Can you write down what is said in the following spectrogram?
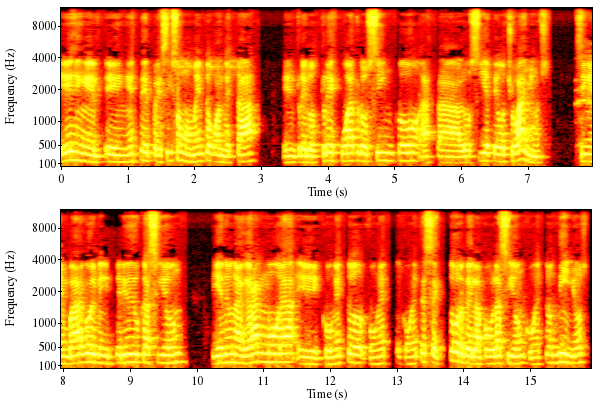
es en, el, en este preciso momento cuando está entre los 3, 4, 5 hasta los 7, 8 años. Sin embargo, el Ministerio de Educación tiene una gran mora eh, con, esto, con, este, con este sector de la población, con estos niños,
